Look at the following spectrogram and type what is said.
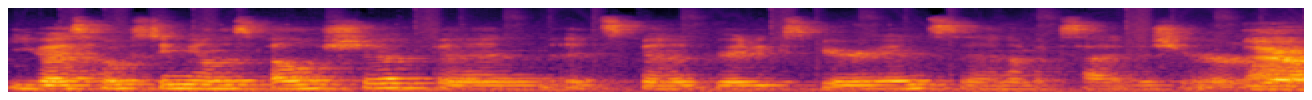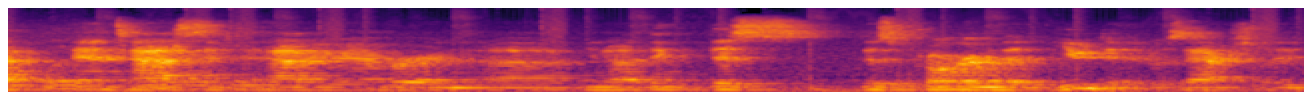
you guys hosting me on this fellowship. And it's been a great experience, and I'm excited to share it all. Yeah, fantastic to have you, Amber. And uh, you know, I think this this program that you did was actually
